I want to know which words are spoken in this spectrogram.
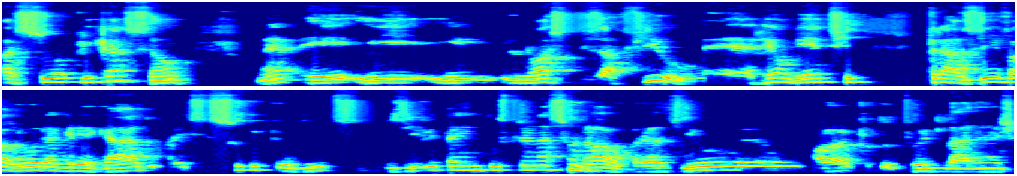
a sua aplicação, né? E, e, e o nosso desafio é realmente trazer valor agregado para esses subprodutos, inclusive da indústria nacional. O Brasil é o maior produtor de laranja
